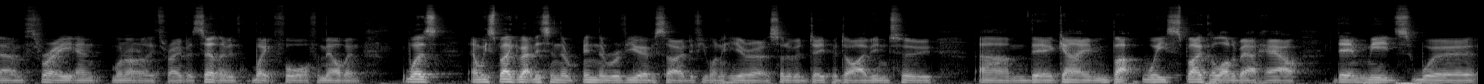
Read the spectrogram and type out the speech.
um, three and well not really three but certainly with week four for Melbourne was and we spoke about this in the in the review episode if you want to hear a sort of a deeper dive into um, their game but we spoke a lot about how their mids were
